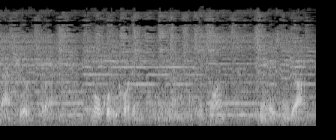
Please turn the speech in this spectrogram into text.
master of uh, vocal recording, and uh, I think Norm, an amazing job.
